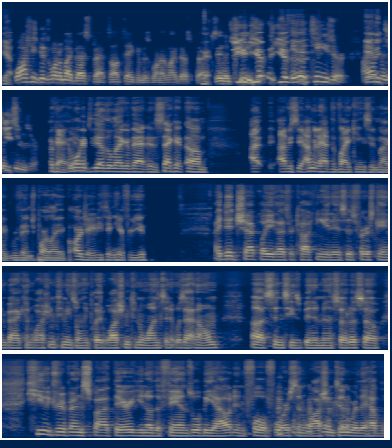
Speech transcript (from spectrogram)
Yeah, Washington's one of my best bets. I'll take him as one of my best bets okay. in a so teaser. You, have, you have the, in a teaser. I have a teaser. teaser. Okay, yeah. and we'll get to the other leg of that in a second. Um, I, obviously, I'm going to have the Vikings in my revenge parlay. But RJ, anything here for you? I did check while you guys were talking. It is his first game back in Washington. He's only played Washington once, and it was at home uh, since he's been in Minnesota. So, huge revenge spot there. You know, the fans will be out in full force in Washington, where they have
